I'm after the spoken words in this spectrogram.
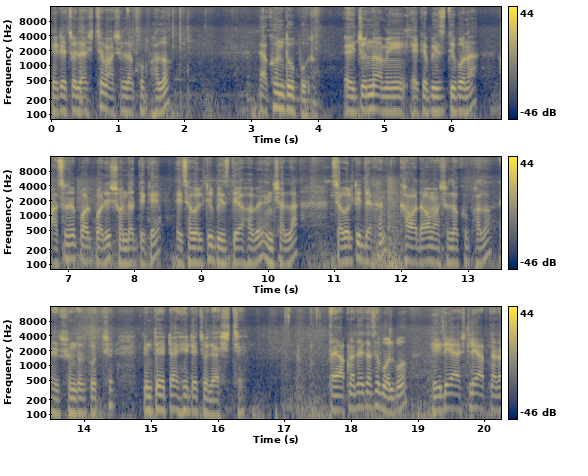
হেঁটে চলে আসছে মাসাল্লাহ খুব ভালো। এখন দুপুর। এই জন্য আমি একে বীজ দিব না। আসরের পর পরই সন্ধ্যার দিকে এই ছাগলটি বীজ দেওয়া হবে ইনশাল্লাহ ছাগলটি দেখেন, খাওয়া দাওয়া মাসাল্লাহ খুব ভালো, এই সুন্দর করছে। কিন্তু এটা হেঁটে চলে আসছে। তাই আপনাদের কাছে বলব হেডে আসলে আপনারা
